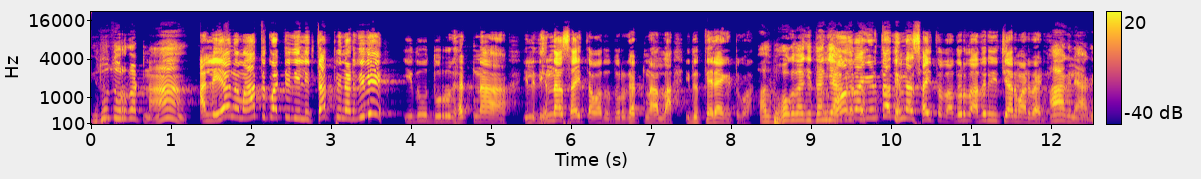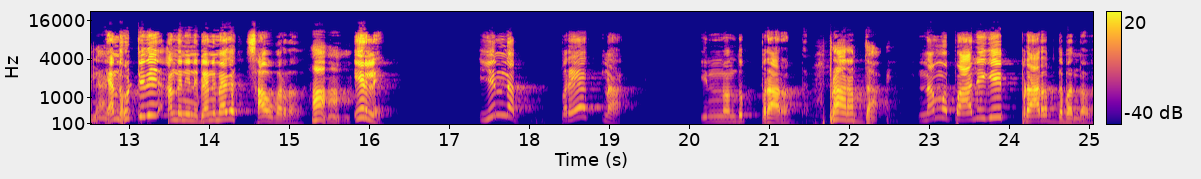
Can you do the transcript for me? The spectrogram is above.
ಇದು ದುರ್ಘಟನಾ? ಅಲ್ಲಿ ಏನು ಮಾತು ಕೊಟ್ಟಿದ್ದಿ ಇಲ್ಲಿ ತಪ್ಪಿ ನಡೆದಿದಿ ಇದು ದುರ್ಘಟನಾ. ಇಲ್ಲಿ ದಿನ ಸಾಯ್ತಾವ ಅದು ದುರ್ಘಟನಾ ಅಲ್ಲ ಇದು ತೆರೆಯಾಗಿಟ್ಟುವ ಅದು ಭೋಗದಾಗಿದ್ದಂಗೆ ಇಡ್ತಾ ದಿನ ಸಾಯ್ತದ ಅದ್ರದ್ದು ಅದ್ರ ವಿಚಾರ ಮಾಡಬೇಡ ಆಗ್ಲಿ ಆಗ್ಲಿ ಎಂದು ಹುಟ್ಟಿದಿ ಅಂದ ನಿನ್ನ ಬೆನ್ನ ಮ್ಯಾಗ ಸಾವು ಬರ್ದದ. ಇರ್ಲಿ. ಇನ್ನ ಪ್ರಯತ್ನ ಇನ್ನೊಂದು ಪ್ರಾರಬ್ಧ. ಪ್ರಾರಬ್ಧ. ನಮ್ಮ ಪಾಲಿಗೆ ಪ್ರಾರಬ್ಧ ಬಂದದ.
